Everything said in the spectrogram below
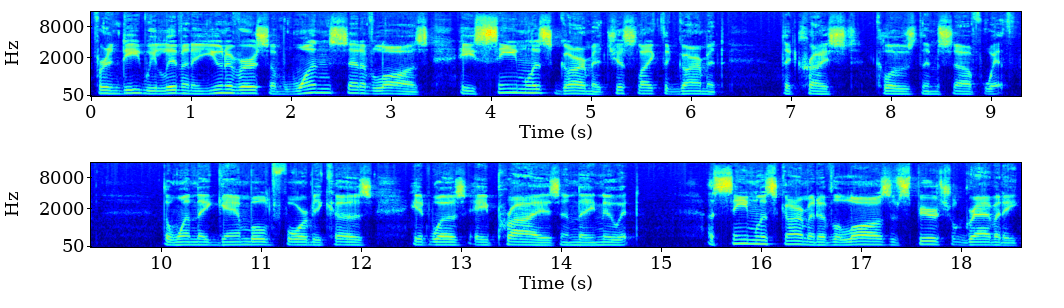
For indeed, we live in a universe of one set of laws, a seamless garment, just like the garment that Christ clothed himself with the one they gambled for because it was a prize and they knew it. A seamless garment of the laws of spiritual gravity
